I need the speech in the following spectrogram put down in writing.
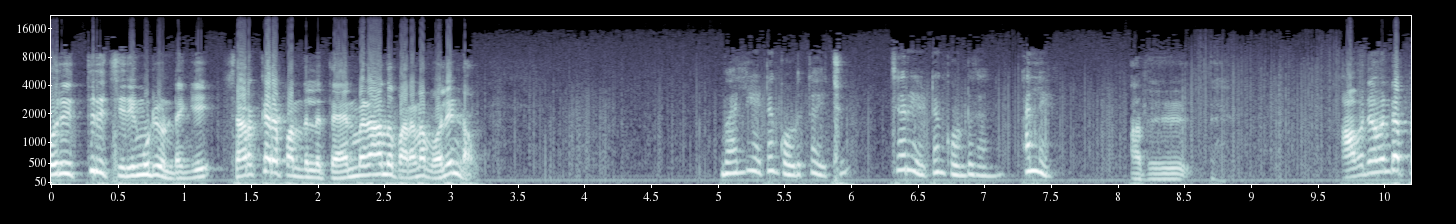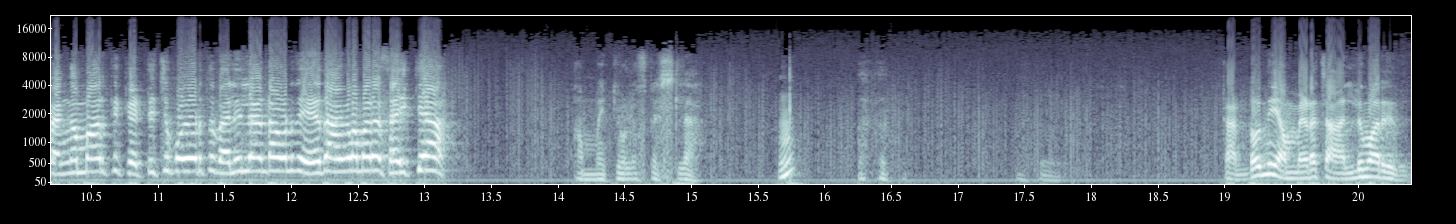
ഒരു ഇത്തിരി ചിരിയും കൂടി ഉണ്ടെങ്കിൽ ശർക്കര പന്തലിന് തേന്മഴ എന്ന് പറയണ പോലെ ഉണ്ടാവും. വലിയേട്ടൻ കൊടുത്തയച്ചു. ചെറിയേട്ടൻ കൊണ്ടു തന്നു അല്ലേ? അത് അവനവന്റെ പെങ്ങന്മാർക്ക് കെട്ടിച്ചു പോയടത്ത് വിലയില്ലാണ്ടാവുന്നത് ആംഗ്ലമാരെ സഹിക്കാ? അമ്മയ്ക്കുള്ള സ്പെഷ്യലാ? കണ്ടോ നീ അമ്മയുടെ ചാനൽ മാറിയത്?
